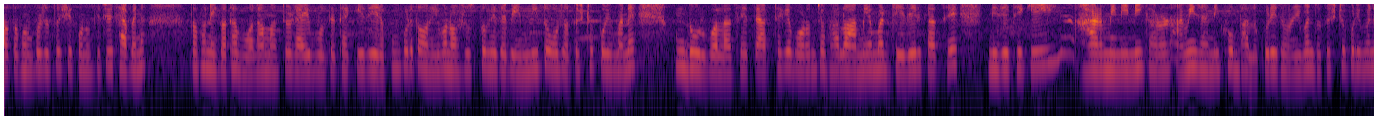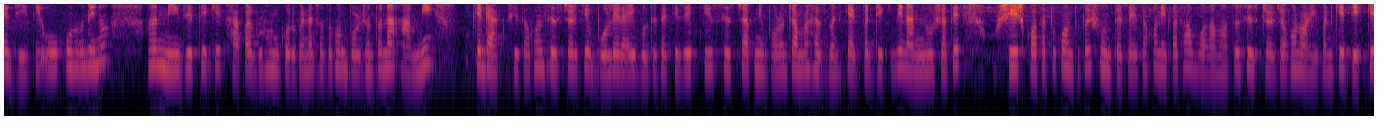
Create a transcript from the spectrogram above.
ততক্ষণ পর্যন্ত সে কোনো কিছুই খাবে না। তখন এই কথা বলা মাত্র রাই বলতে থাকে যে, এরকম করে তো অনির্বাণ অসুস্থ হয়ে যাবে। এমনি তো ওর যথেষ্ট পরিমাণে দুর্বল আছে। তার থেকে বরঞ্চ ভালো আমি আমার জেদের কাছে নিজে থেকেই হার মেনে নিই। কারণ আমি জানি খুব ভালো করে যে, অনির্বাণ যথেষ্ট পরিমাণে জেদি। ও কোনো দিনও নিজে থেকে খাবার গ্রহণ করবে না যতক্ষণ পর্যন্ত না আমি ওকে ডাকছি। তখন সিস্টারকে বলে রাই বলতে থাকে যে, প্লিজ সিস্টার আপনি বরঞ্চ আমার হাজব্যান্ডকে একবার ডেকে দিন। আমি ওর সাথে শেষ কথাটুকু অন্তত শুনতে চাই। তখন এই কথা বলা মাত্র। সিস্টার যখন অনির্বাণকে ডেকে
